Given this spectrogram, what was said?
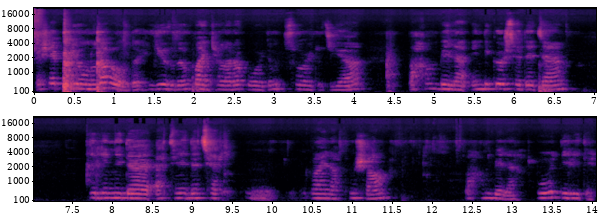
Qəşəng biyonu da oldu. Yığdım, bankalara qoydum soyuducuya. Baxın belə, indi göstərəcəm. Dilini də, ətini də çək qaynatmışam. Baxın belə, bu dilidir.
